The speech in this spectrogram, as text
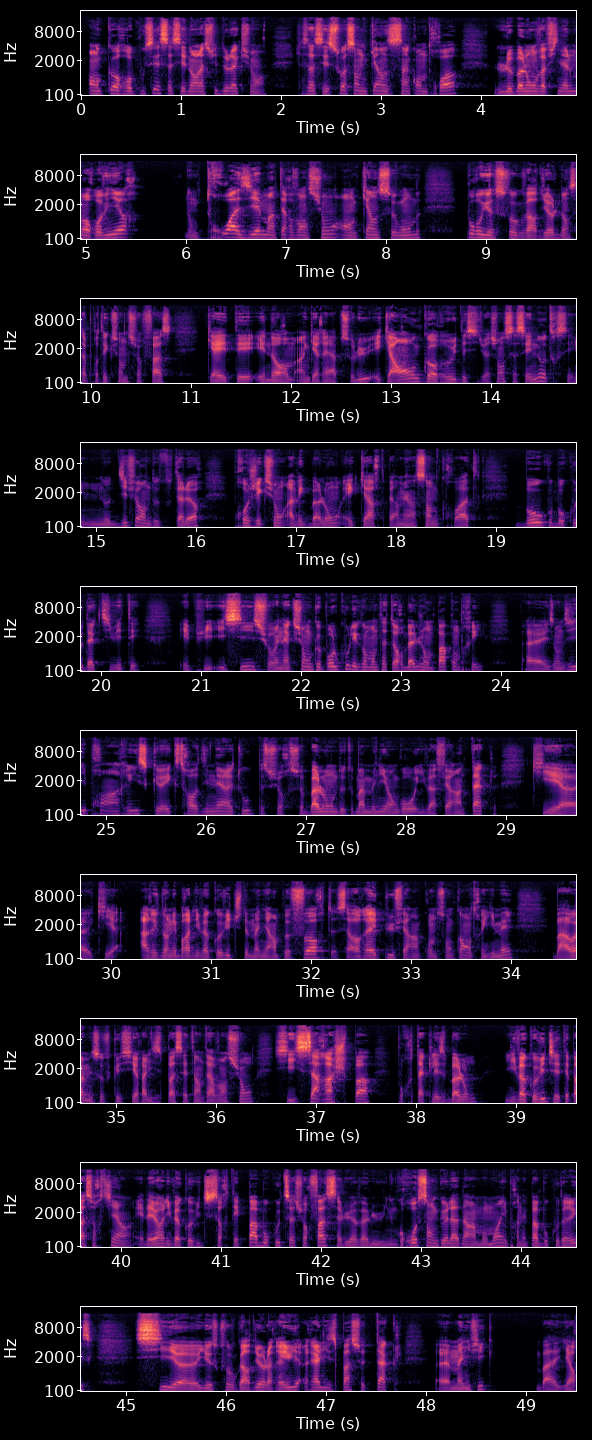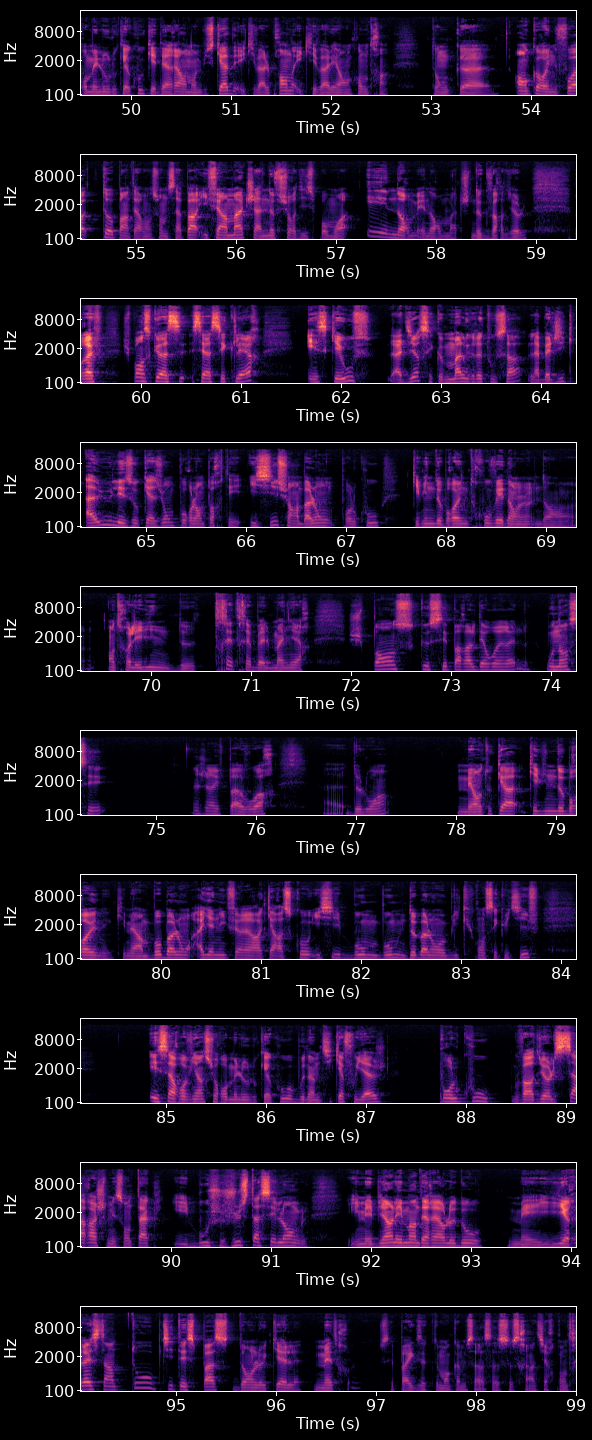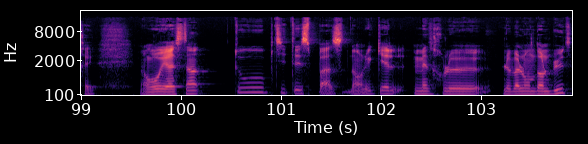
encore repoussé, ça c'est dans la suite de l'action. Hein. Ça c'est 75-53. Le ballon va finalement revenir. Donc troisième intervention en 15 secondes pour Josko Gvardiol dans sa protection de surface, qui a été énorme, un guerrier absolu, et qui a encore eu des situations, ça c'est une autre, c'est une autre différente de tout à l'heure, projection avec ballon, écarte, permet un centre croate, beaucoup beaucoup d'activité. Et puis ici, sur une action que pour le coup les commentateurs belges n'ont pas compris, euh, ils ont dit il prend un risque extraordinaire et tout, sur ce ballon de Thomas Meunier, en gros, il va faire un tacle euh, qui arrive dans les bras de Livakovic de manière un peu forte, ça aurait pu faire un contre son camp, entre guillemets, bah ouais, mais sauf que s'il réalise pas cette intervention, s'il s'arrache pas pour tacler ce ballon, Livakovic n'était pas sorti. Hein. Et d'ailleurs, Livakovic sortait pas beaucoup de sa surface. Ça lui a valu une grosse engueulade à un moment. Il prenait pas beaucoup de risques. Si euh, Josko Guardiol réalise pas ce tacle euh, magnifique, bah, il y a Romelu Lukaku qui est derrière en embuscade et qui va le prendre et qui va aller en contre 1. Donc, euh, encore une fois, top intervention de sa part. Il fait un match à 9 sur 10 pour moi. Énorme, énorme match de Guardiol. Bref, je pense que c'est assez clair. Et ce qui est ouf à dire, c'est que malgré tout ça, la Belgique a eu les occasions pour l'emporter. Ici, sur un ballon, pour le coup, Kevin De Bruyne trouvé entre les lignes de très très belle manière. Je pense que c'est par Alderweireld. Ou non, c'est. J'arrive pas à voir euh, de loin. Mais en tout cas, Kevin De Bruyne qui met un beau ballon à Yannick Ferreira Carrasco. Ici, boum, boum, deux ballons obliques consécutifs. Et ça revient sur Romelu Lukaku au bout d'un petit cafouillage. Pour le coup, Guardiol s'arrache, mais son tacle, il bouge juste assez l'angle. Il met bien les mains derrière le dos, mais il reste un tout petit espace dans lequel mettre. C'est pas exactement comme ça, ça ce serait un tir contré. Mais en gros, il reste un tout petit espace dans lequel mettre le, ballon dans le but.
